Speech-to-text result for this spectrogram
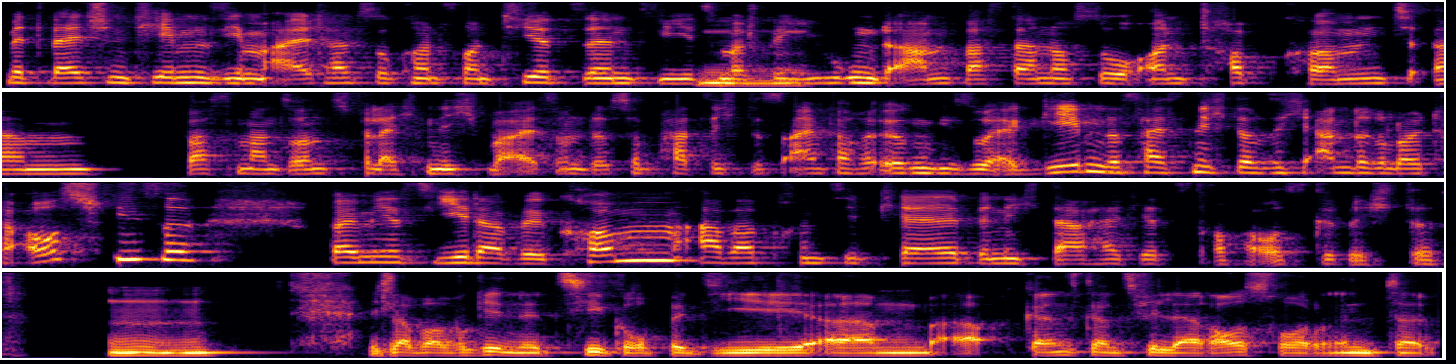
mit welchen Themen sie im Alltag so konfrontiert sind, wie zum mhm. Beispiel Jugendamt, was da noch so on top kommt. Ähm, was man sonst vielleicht nicht weiß. Und deshalb hat sich das einfach irgendwie so ergeben. Das heißt nicht, dass ich andere Leute ausschließe. Bei mir ist jeder willkommen, aber prinzipiell bin ich da halt jetzt drauf ausgerichtet. Mhm. Ich glaube auch wirklich eine Zielgruppe, die ähm, ganz, ganz viele Herausforderungen in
